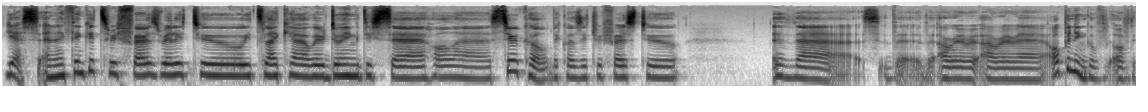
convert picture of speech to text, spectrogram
Yes, and I think it refers really to it's like uh, we're doing this uh, whole uh, circle because it refers to the, the, the our our uh, opening of, of the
